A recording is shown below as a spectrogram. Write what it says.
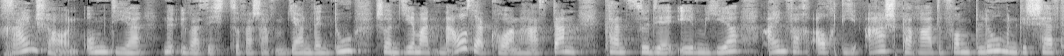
reinschauen, um dir eine Übersicht zu verschaffen. Ja, und wenn du schon jemanden auserkoren hast, dann kannst du dir eben hier einfach auch die Arschparate vom Blumengeschäft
